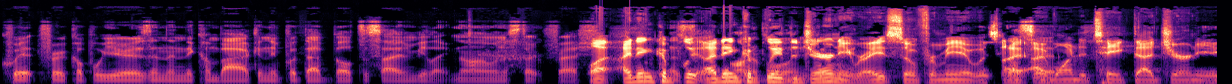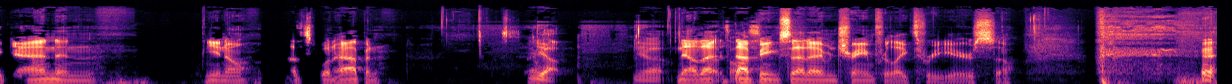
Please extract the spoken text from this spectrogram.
quit for a couple years and then they come back and they put that belt aside and be like, "No, I want to start fresh." Well, I didn't complete. I didn't complete the and- journey, right? So for me, it was I, That's I wanted to take that journey again, and you know that's what happened. Yeah. Yeah. Now that that awesome. being said, I haven't trained for like three years, so I'm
